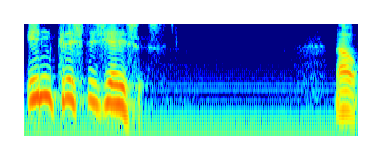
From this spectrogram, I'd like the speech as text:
in Christus Jezus. Nou,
